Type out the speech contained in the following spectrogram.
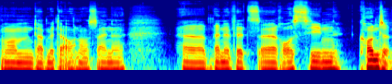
um, damit er auch noch seine äh, Benefits äh, rausziehen konnte.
